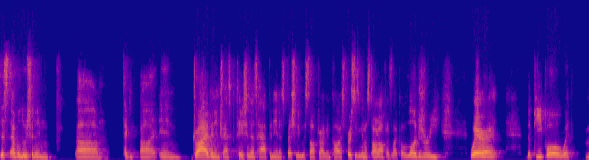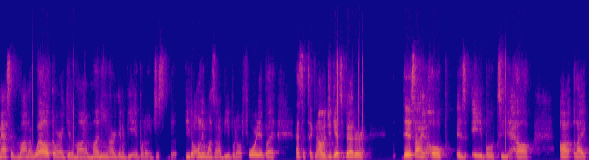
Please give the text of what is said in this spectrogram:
this evolution in um, tech, uh, in driving and transportation that's happening, especially with self-driving cars, first is going to start off as like a luxury, where the people with massive amount of wealth or a good amount of money are going to be able to just be the only ones that will be able to afford it. But as the technology gets better, this I hope is able to help uh, like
